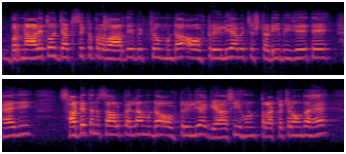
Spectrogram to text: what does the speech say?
ਬਰਨਾਲੇ ਤੋਂ ਜੱਟ ਸਿੱਖ ਪਰਿਵਾਰ ਦੇ ਵਿੱਚੋਂ ਮੁੰਡਾ ਆਸਟ੍ਰੇਲੀਆ ਵਿੱਚ ਸਟੱਡੀ ਵੀਜ਼ੇ ਤੇ ਹੈ ਜੀ। ਸਾਢੇ ਤਿੰਨ ਸਾਲ ਪਹਿਲਾਂ ਮੁੰਡਾ ਆਸਟ੍ਰੇਲੀਆ ਗਿਆ ਸੀ, ਹੁਣ ਟਰੱਕ ਚਲਾਉਂਦਾ ਹੈ।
